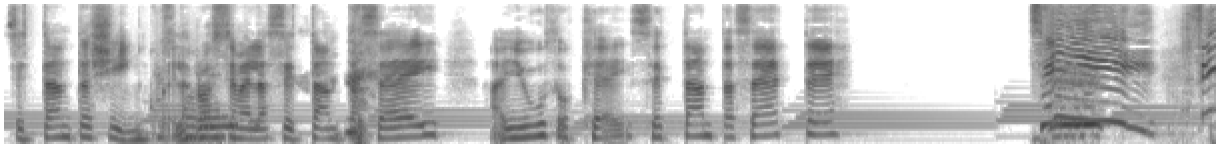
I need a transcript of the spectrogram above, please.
75, la prossima è la 76. Aiuto, ok. 77. Sì! Sì,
